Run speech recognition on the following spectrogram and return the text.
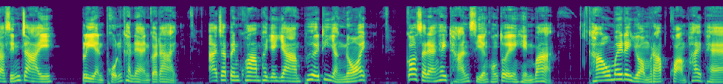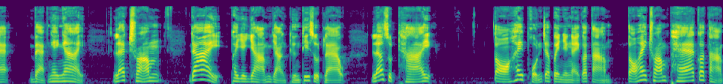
ตัดสินใจเปลี่ยนผลคะแนนก็ได้ อาจจะเป็นความพยายามเพื่อที่อย่างน้อย ก็แสดงให้ฐานเสียงของตัวเองเห็นว่า เขาไม่ได้ยอมรับความพ่ายแพ้แบบง่าย ๆ และทรัมป์ได้พยายามอย่างถึงที่สุดแล้ว แล้วสุดท้าย ต่อให้ผลจะเป็นยังไงก็ตาม ต่อให้ทรัมป์แพ้ก็ตาม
